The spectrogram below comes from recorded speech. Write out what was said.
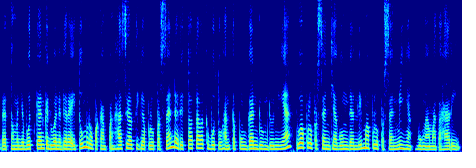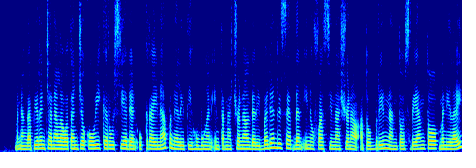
Retno menyebutkan kedua negara itu merupakan penghasil 30 persen dari total kebutuhan tepung gandum dunia, 20 persen jagung, dan 50 persen minyak bunga matahari. Menanggapi rencana lawatan Jokowi ke Rusia dan Ukraina, peneliti hubungan internasional dari Badan Riset dan Inovasi Nasional atau BRIN Nanto Srianto menilai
